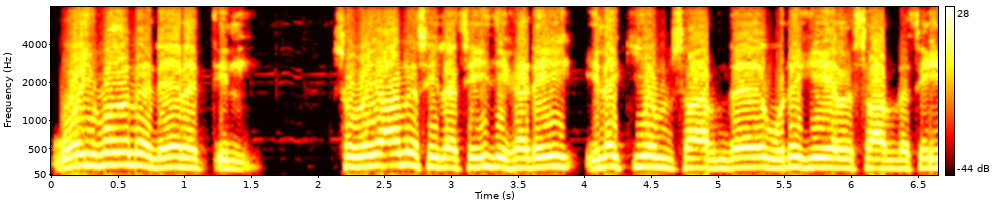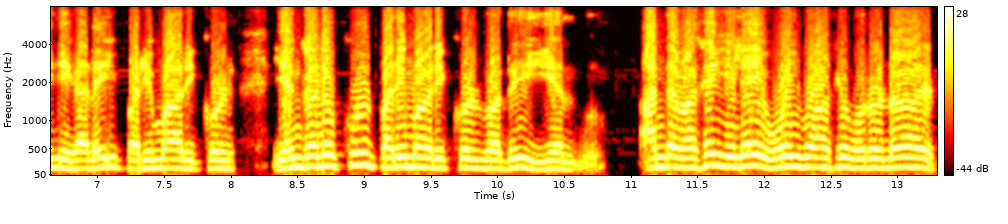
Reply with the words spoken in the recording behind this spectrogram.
ஓய்வான நேரத்தில் சுவையான சில செய்திகளை இலக்கியம் சார்ந்த உலகியல் சார்ந்த செய்திகளை பரிமாறிக்கொள் எங்களுக்குள் பரிமாறிக்கொள்வது இயல்பு. அந்த வகையிலே ஓய்வாக ஒரு நாள்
